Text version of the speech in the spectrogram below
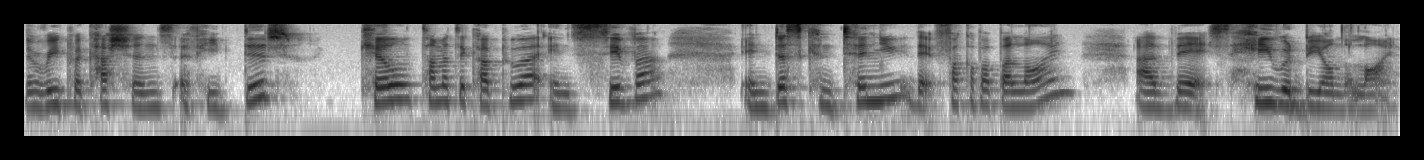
the repercussions if he did kill Tamate Kapua and sever and discontinue that whakapapa line, uh, that he would be on the line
